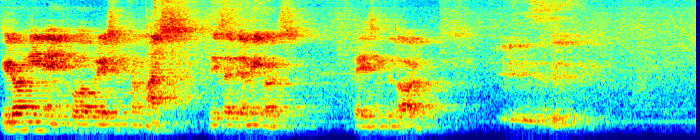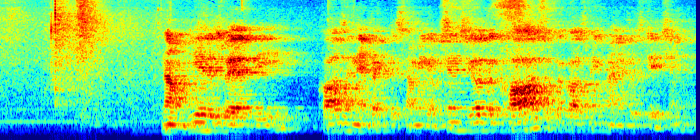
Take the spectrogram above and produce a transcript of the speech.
You don't need any cooperation from us. These are demigods praising the Lord. Now, here is where the cause and effect is coming up. Since you are the cause of the cosmic manifestation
